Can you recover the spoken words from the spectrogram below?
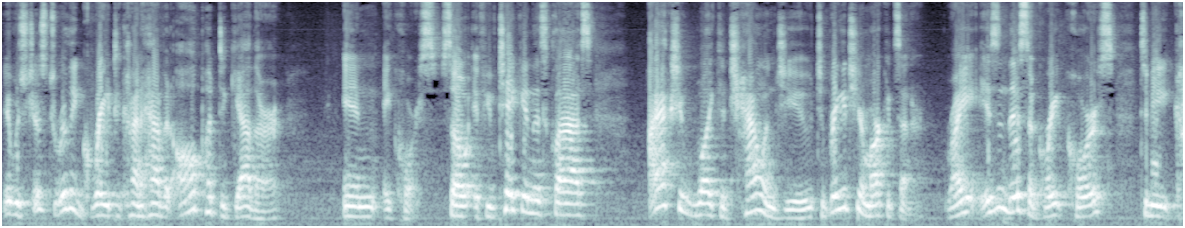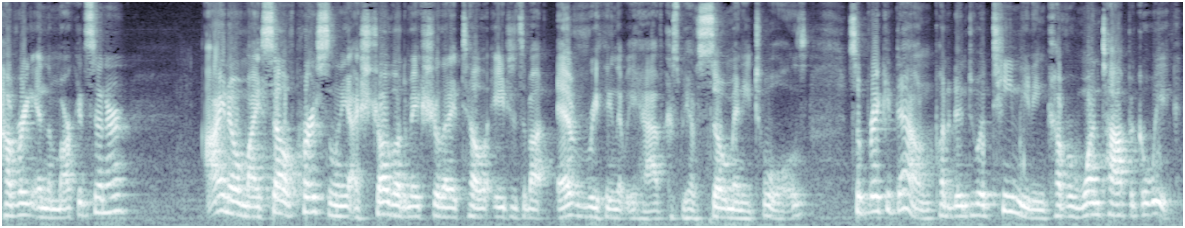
it was just really great to kind of have it all put together in a course. So if you've taken this class, I actually would like to challenge you to bring it to your market center, right? Isn't this a great course to be covering in the market center? I know myself personally, I struggle to make sure that I tell agents about everything that we have because we have so many tools. So break it down, put it into a team meeting, cover one topic a week.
